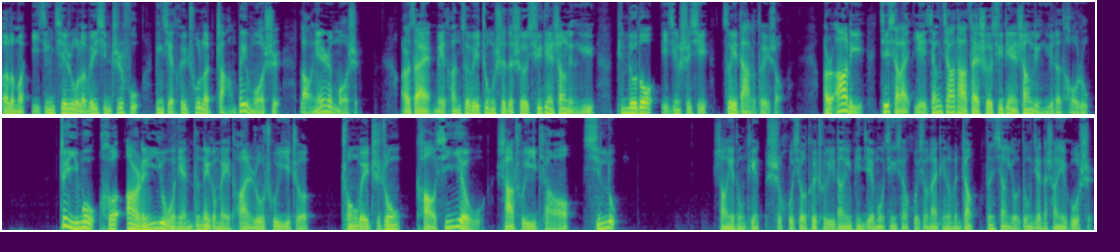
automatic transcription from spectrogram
饿了么已经接入了微信支付，并且推出了长辈模式、老年人模式。而在美团最为重视的社区电商领域，拼多多已经是其最大的对手，而阿里接下来也将加大在社区电商领域的投入。这一幕和二零一五年的那个美团如出一辙，重围之中靠新业务杀出一条新路。商业洞听是虎嗅推出的一档音频节目，精选虎嗅耐听的文章，分享有洞见的商业故事。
